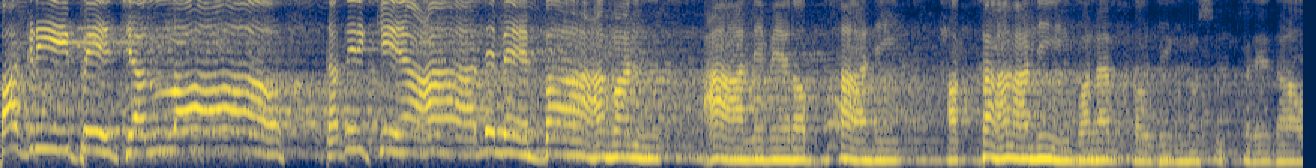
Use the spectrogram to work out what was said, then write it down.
পাগড়ি পেয়েছে আল্লাহ। তাদেরকে আলেমে বাহামাল, আলেমে রব্বানি হাক্কানি বনার তৌফিক নসিব করে দাও।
